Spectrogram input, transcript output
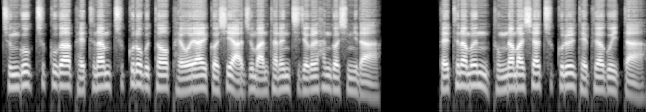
중국 축구가 베트남 축구로부터 배워야 할 것이 아주 많다는 지적을 한 것입니다. 베트남은 동남아시아 축구를 대표하고 있다.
